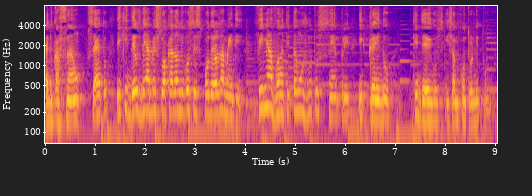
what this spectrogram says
educação, certo? E que Deus venha abençoar cada um de vocês poderosamente. Firme avante, estamos juntos sempre e crendo que Deus está no controle de tudo.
